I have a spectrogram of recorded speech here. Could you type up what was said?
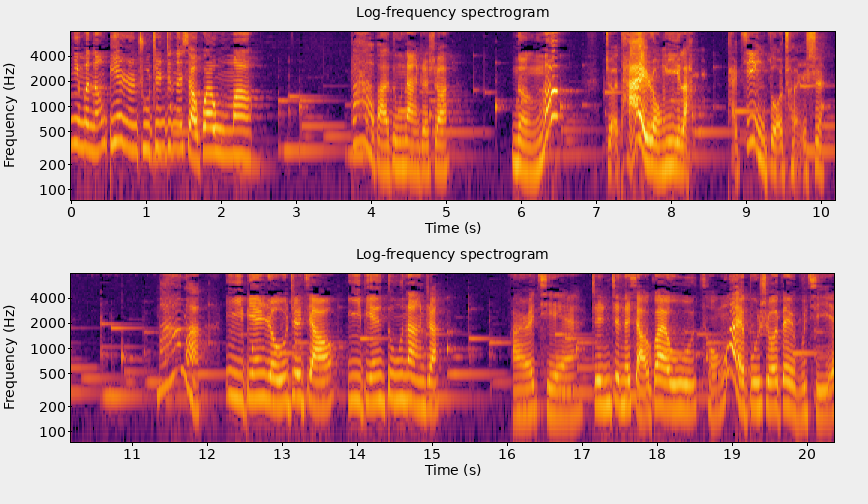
你们能辨认出真正的小怪物吗？”爸爸嘟囔着说：“能啊，这太容易了。他净做蠢事。”妈妈一边揉着脚，一边嘟囔着。而且，真正的小怪物从来不说对不起。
